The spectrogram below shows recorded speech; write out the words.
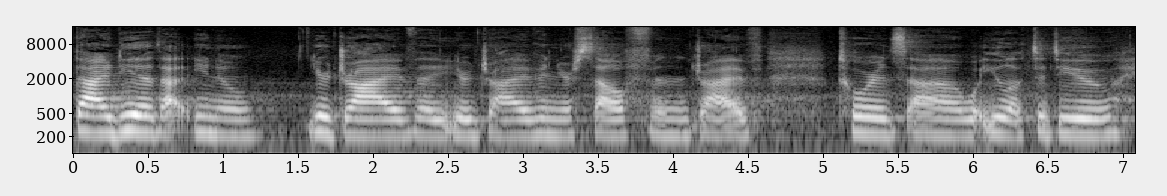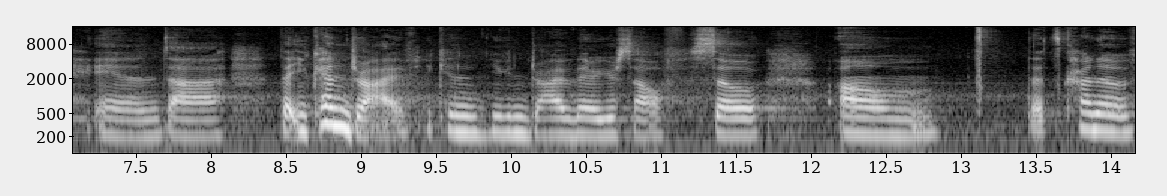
the idea that you know your drive, uh, your drive in yourself, and drive towards uh, what you love to do, and uh, that you can drive. You can you can drive there yourself. So um, that's kind of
